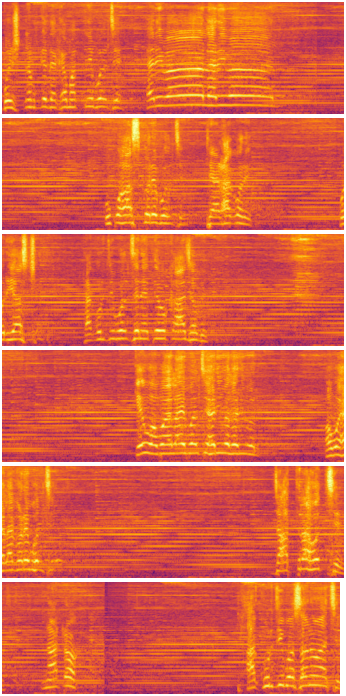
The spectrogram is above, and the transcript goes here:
বৈষ্ণবকে দেখা মাত্রই বলছে, হরিবল হরিবল। উপহাস করে বলছে টেढ़া করে। পরিহাস ঠাকুরজি বলছেন, এতেও কাজ হবে। কেউ অবহেলায় বলছে, হরিবল হরিবল। অবহেলা করে বলছে। যাত্রা হচ্ছে, নাটক। ঠাকুরজি বসানো আছে।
